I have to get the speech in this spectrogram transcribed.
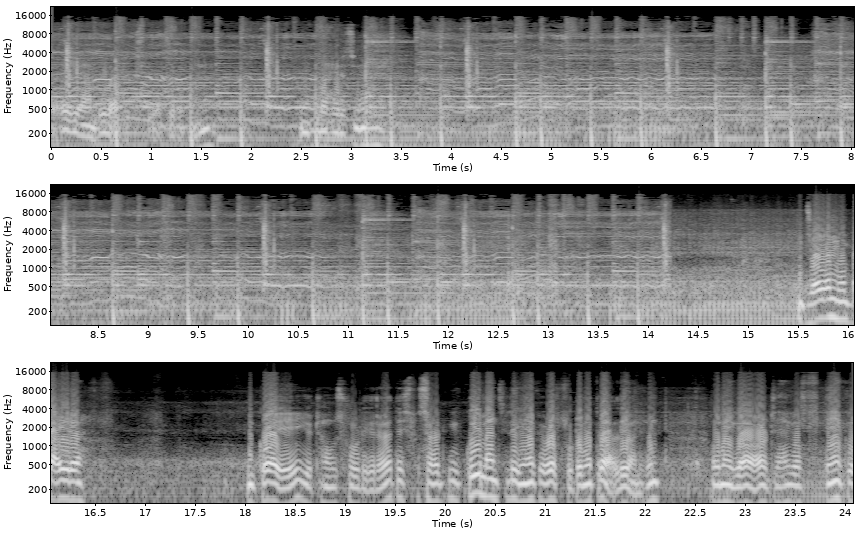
अहिले हाम्रो बाटो हिँड्दाखेरि चाहिँ जब म बाहिर गएँ यो ठाउँ छोडेर त्यस पछाडि कोही मान्छेले यहाँको एउटा फोटो मात्रै हालिदियो भने पनि ओमाइ गड त्यहाँको त्यहाँको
